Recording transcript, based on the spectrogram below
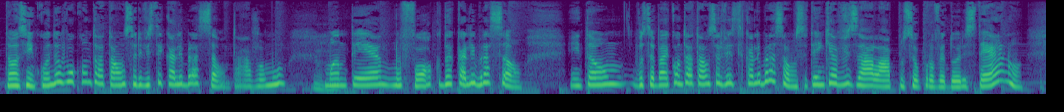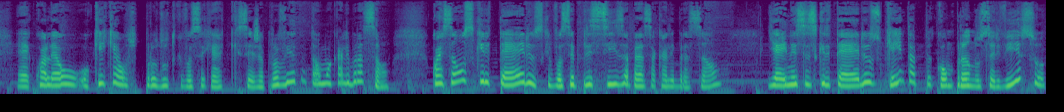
Então, assim, quando eu vou contratar um serviço de calibração, tá? Vamos uhum. manter no foco da calibração. Então, você vai contratar um serviço de calibração. Você tem que avisar lá para o seu provedor externo é, qual é o, o que, que, é o produto que você quer que seja provido, então uma calibração. Quais são os critérios que você precisa para essa calibração? E aí, nesses critérios, quem está comprando o serviço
